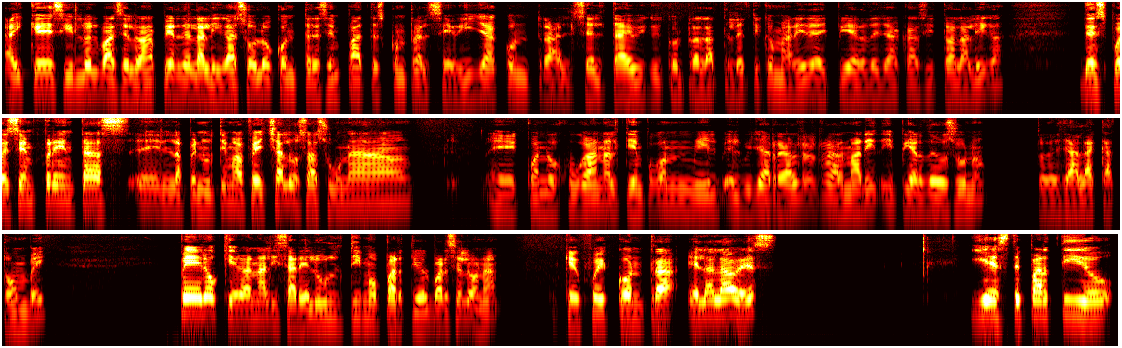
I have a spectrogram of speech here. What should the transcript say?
hay que decirlo, el Barcelona pierde la liga solo con tres empates contra el Sevilla, contra el Celta de Vigo y contra el Atlético de Madrid. Ahí pierde ya casi toda la liga. Después enfrentas en la penúltima fecha los Asuna eh, cuando jugaban al tiempo con el, Villarreal Real Madrid y pierde 2-1. Entonces ya la catombe. Pero quiero analizar el último partido del Barcelona, que fue contra el Alavés. Y este partido,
